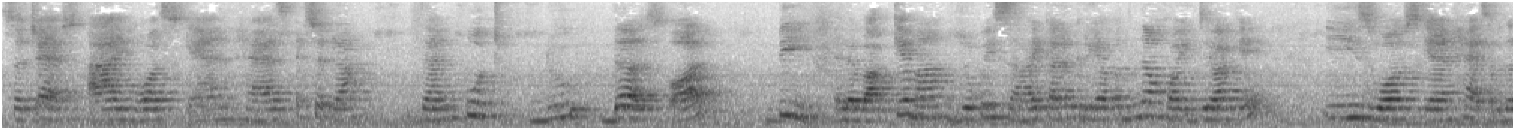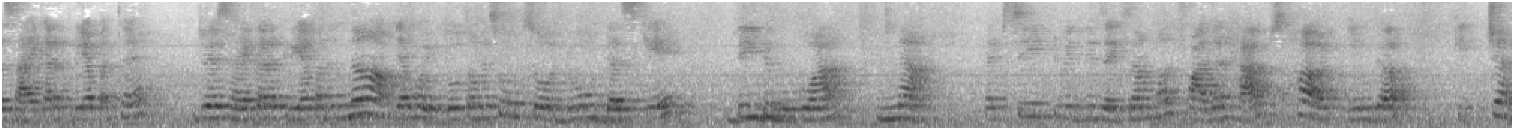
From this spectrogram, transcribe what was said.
such as I, was, can, has, etc. then put do, does or did એટલે વાક્યમાં જો કોઈ સહાયકારક ક્રિયાપદ ન હોય જેવા કે is, was, can, has આ બધા સહાયકારક ક્રિયાપદ થયા જો એ સહાયકારક ક્રિયાપદ ન આપ્યા હોય તો તમે શું મૂકશો do, does કે did મૂકવા ના Let's see it with this example. Father helps her in the kitchen.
